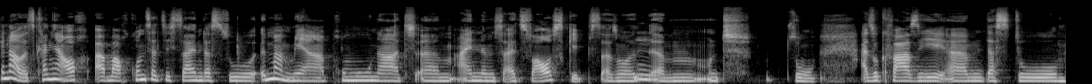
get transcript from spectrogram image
Genau, es kann ja auch, aber auch grundsätzlich sein, dass du immer mehr pro Monat ähm, einnimmst, als du ausgibst. Also mhm. ähm, und so, also quasi, ähm, dass du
